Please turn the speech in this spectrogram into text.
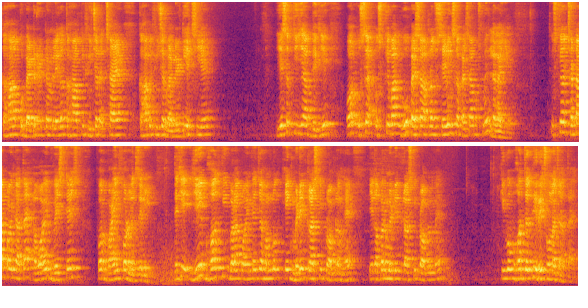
कहाँ आपको बेटर रिटर्न मिलेगा, कहाँ आपकी फ्यूचर अच्छा है। कहाँ पे फ्यूचर वाइबिलिटी अच्छी है? ये सब चीज़ें आप देखिए और उससे, उसके बाद वो पैसा, अपना सेविंग्स का पैसा आप उसमें लगाइए। उसके बाद छठा पॉइंट आता है avoid wastage for buying for luxury देखिए, ये बहुत ही बड़ा पॉइंट है जब हम लोग एक मिडिल क्लास की प्रॉब्लम है, एक अपर मिडिल क्लास की प्रॉब्लम है, कि वो बहुत जल्दी रिच होना चाहता है,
